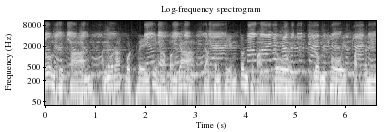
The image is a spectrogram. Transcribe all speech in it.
ร่วมสืบสารอนุรักษ์บทเพลงที่หาฟังยากจากแผ่นเสียงต้นฉบับโดย ลมโชยปัตตนี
